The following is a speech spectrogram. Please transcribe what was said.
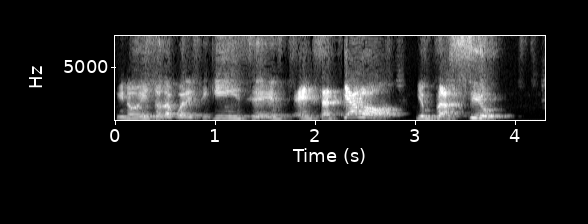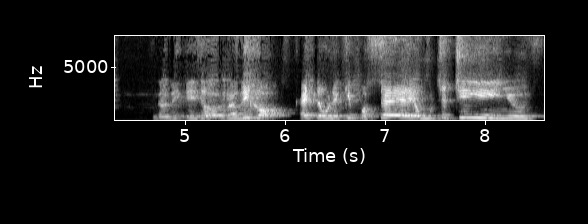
y nos hizo la 40 y 15 en, en Santiago y en Brasil. Nos, nos dijo, este es un equipo serio, muchachiños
